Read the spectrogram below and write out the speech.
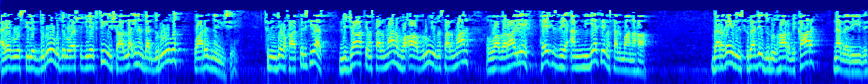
اگر به وسیله دروغ جلوش گرفتی انشاءالله اینم در دروغ وارد نمیشه چون اینجا به خاطر چی است؟ نجات مسلمان و آبروی مسلمان و برای حفظ امنیت مسلمان ها در غیر این صورت دروغ ها رو بکار نبرید.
